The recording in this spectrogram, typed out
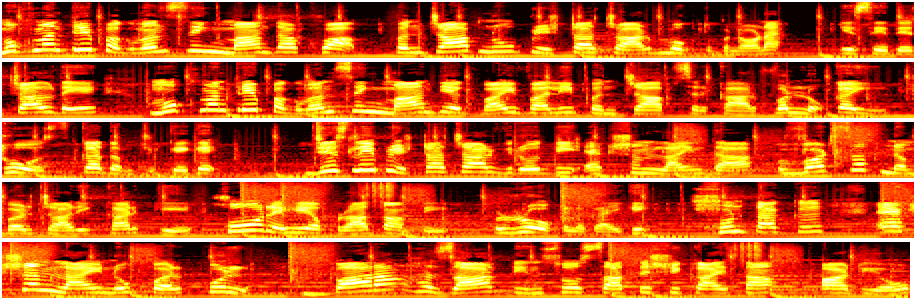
ਮੁੱਖ ਮੰਤਰੀ ਭਗਵੰਤ ਸਿੰਘ ਮਾਨ ਦਾ ਖੁਆਬ ਪੰਜਾਬ ਨੂੰ ਭ੍ਰਿਸ਼ਟਾਚਾਰ ਮੁਕਤ ਬਣਾਉਣਾ ਹੈ। ਇਸੇ ਦੇ ਚੱਲਦੇ ਮੁੱਖ ਮੰਤਰੀ ਭਗਵੰਤ ਸਿੰਘ ਮਾਨ ਦੀ ਅਗਵਾਈ ਵਾਲੀ ਪੰਜਾਬ ਸਰਕਾਰ ਵੱਲੋਂ ਕਈ ਠੋਸ ਕਦਮ ਚੁੱਕੇ ਗਏ। ਜਿਸ ਲਈ ਭ੍ਰਿਸ਼ਟਾਚਾਰ ਵਿਰੋਧੀ ਐਕਸ਼ਨ ਲਾਈਨ ਦਾ WhatsApp ਨੰਬਰ ਜਾਰੀ ਕਰਕੇ ਹੋ ਰਹੇ ਅਪਰਾਧਾਂ ਤੇ ਰੋਕ ਲਗਾਈ ਗਈ। ਹੁਣ ਤੱਕ ਐਕਸ਼ਨ ਲਾਈਨ ਉੱਪਰ ਕੁੱਲ 12307 ਸ਼ਿਕਾਇਤਾਂ, ਆਡੀਓ,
